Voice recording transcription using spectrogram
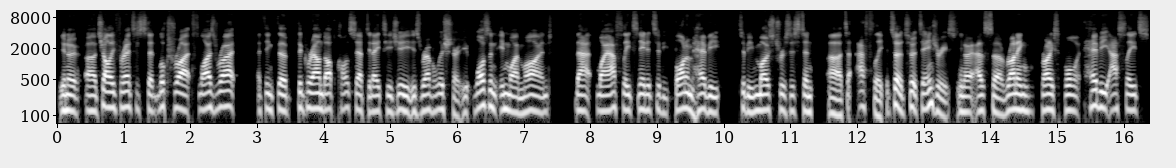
You know, uh, Charlie Francis said, looks right, flies right. I think the, the ground up concept in ATG is revolutionary. It wasn't in my mind that my athletes needed to be bottom heavy to be most resistant uh, to athlete to, to, to, injuries. You know, as uh, running running sport, heavy athletes,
